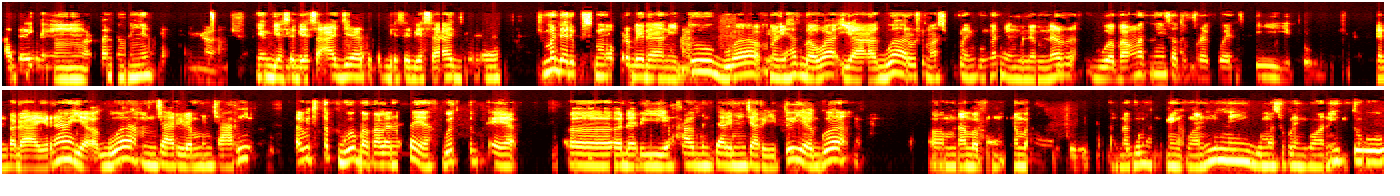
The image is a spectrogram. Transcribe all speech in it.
ada yang apa namanya Iya. yang biasa-biasa aja tetap biasa-biasa aja. Cuma dari semua perbedaan itu gue melihat bahwa ya gue harus masuk ke lingkungan yang benar-benar gue banget nih satu frekuensi gitu. Dan pada akhirnya ya gue mencari dan mencari tapi tetap gue bakalan apa ya gue tetap kayak eh, dari hal mencari mencari itu ya gue eh, menambah menambah karena gue masuk lingkungan ini gue masuk lingkungan itu.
